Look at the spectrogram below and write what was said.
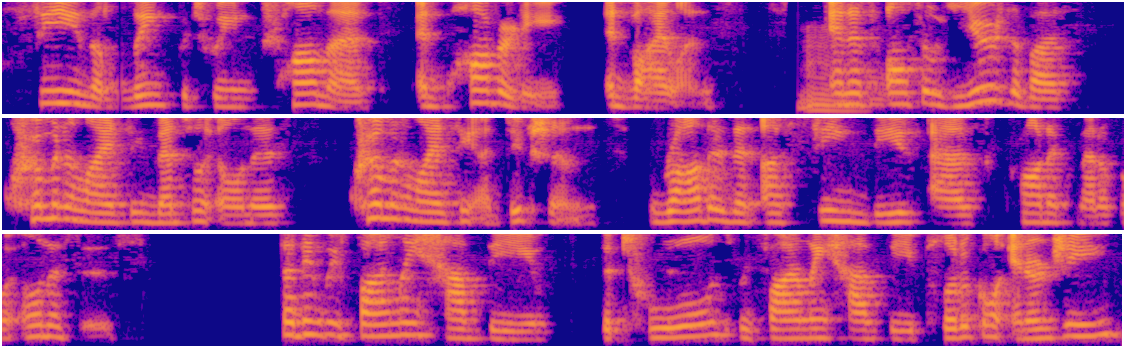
seeing the link between trauma and poverty and violence. Mm. And it's also years of us criminalizing mental illness, criminalizing addiction rather than us seeing these as chronic medical illnesses. So I think we finally have the the tools, we finally have the political energy,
